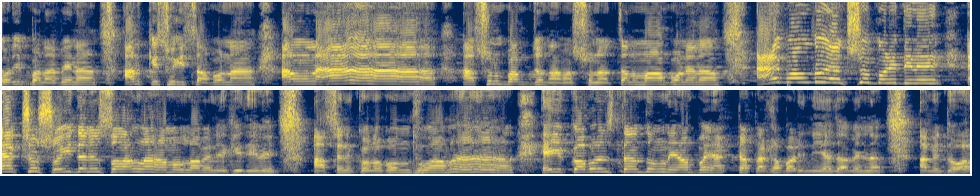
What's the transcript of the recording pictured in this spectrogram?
গরিব বানাবে না, আর কিছুই চাবো না। আল্লাহ, আসুন বাপজন আমার সোনার চাল মা বোনেরা এই বন্ধু এক একশো করে দিলে একশো শহীদের সাল্লাহ আমার নামে লিখে দিবে। আসেন কোন বন্ধু আমার? এই কবরস্থান তুললে আব্বা একটা টাকা বাড়ি নিয়ে যাবেন না। আমি দোয়া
